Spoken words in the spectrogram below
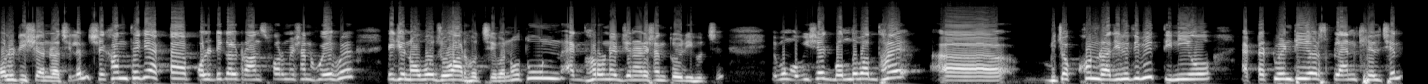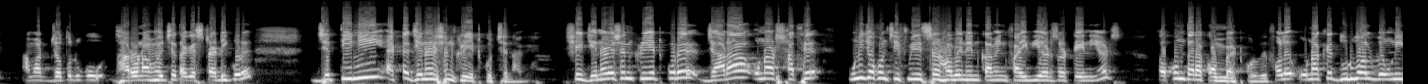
পলিটিশিয়ানরা ছিলেন, সেখান থেকে একটা পলিটিক্যাল ট্রান্সফরমেশন হয়ে হয়ে এই যে নবজোয়ার হচ্ছে বা নতুন এক ধরনের জেনারেশন তৈরি হচ্ছে। এবং অভিষেক বন্দ্যোপাধ্যায় বিচক্ষণ রাজনীতিবিদ, তিনিও একটা টোয়েন্টি ইয়ার্স প্ল্যান খেলছেন। আমার যতটুকু ধারণা হয়েছে তাকে স্টাডি করে। যে তিনি একটা জেনারেশন ক্রিয়েট করছেন আগে। সেই জেনারেশন ক্রিয়েট করে যারা ওনার সাথে, উনি যখন চিফ মিনিস্টার হবেন ইন কামিং ফাইভ ইয়ার্স আর টেন ইয়ার্স তখন তারা কমব্যাট করবে। ফলে ওনাকে দুর্বল উনি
